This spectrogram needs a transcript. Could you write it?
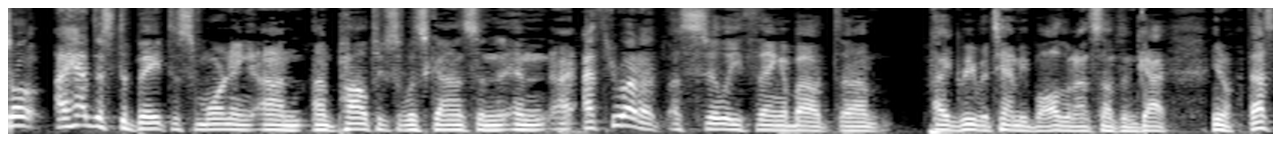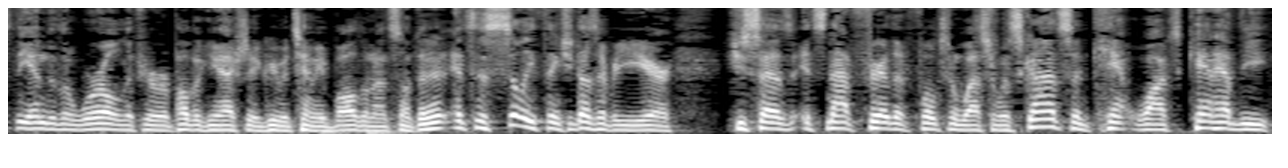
So I had this debate this morning on, on politics of Wisconsin, and I, I threw out a, a silly thing about. Um, I agree with Tammy Baldwin on something. God, you know, that's the end of the world if you're a Republican. You actually agree with Tammy Baldwin on something. It's a silly thing she does every year. She says it's not fair that folks in Western Wisconsin can't watch, can't have the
